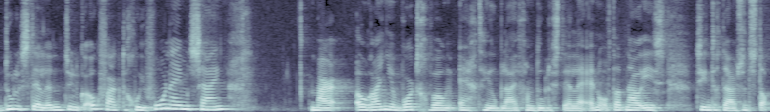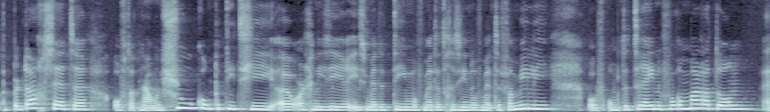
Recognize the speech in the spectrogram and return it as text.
doelen stellen natuurlijk ook vaak de goede voornemens zijn. Maar Oranje wordt gewoon echt heel blij van doelen stellen. En of dat nou is 20.000 stappen per dag zetten, of dat nou een shoe-competitie uh, organiseren is met het team of met het gezin of met de familie, of om te trainen voor een marathon. Uh,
